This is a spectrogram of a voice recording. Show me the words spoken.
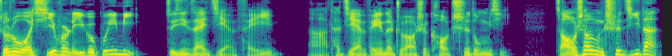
说说我媳妇儿的一个闺蜜，最近在减肥啊。她减肥呢，主要是靠吃东西，早上吃鸡蛋。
